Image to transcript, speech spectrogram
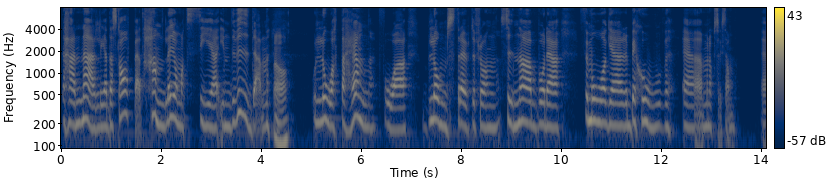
det här närledarskapet handlar ju om att se individen Ja. och låta hen få blomstra utifrån sina både förmågor, behov eh, men också liksom, eh,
